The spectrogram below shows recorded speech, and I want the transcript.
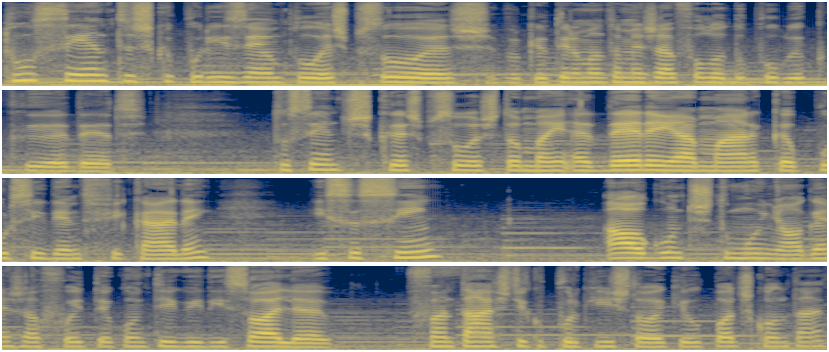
Tu sentes que, por exemplo, as pessoas, porque o teu irmão também já falou do público que adere, tu sentes que as pessoas também aderem à marca por se identificarem? E se sim, há algum testemunho? Alguém já foi ter contigo e disse: Olha, fantástico porque isto ou aquilo, podes contar?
